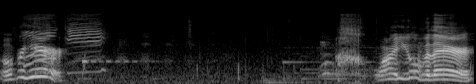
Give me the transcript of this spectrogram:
Over here! Why are you over there?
